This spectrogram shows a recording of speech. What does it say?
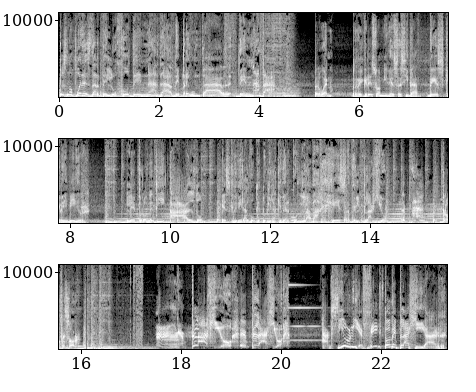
pues no puedes darte lujo de nada, de preguntar, de nada. Pero bueno, regreso a mi necesidad de escribir. Le prometí a Aldo escribir algo que tuviera que ver con la bajeza del plagio. profesor. Plagio. Acción y efecto de plagiar.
